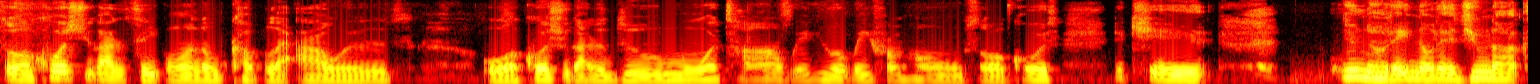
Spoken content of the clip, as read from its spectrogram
So of course you got to take on a couple of hours or of course you got to do more time where you away from home. So of course the kid you know they know that you not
